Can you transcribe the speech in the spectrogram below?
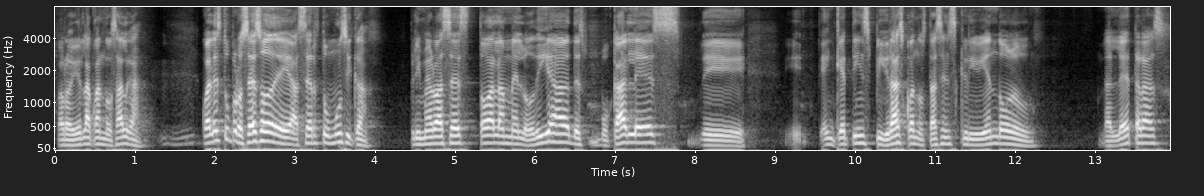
para oírla cuando salga. ¿Cuál es tu proceso de hacer tu música? Primero haces toda la melodía, des- vocales, de, ¿en qué te inspiras cuando estás escribiendo las letras?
